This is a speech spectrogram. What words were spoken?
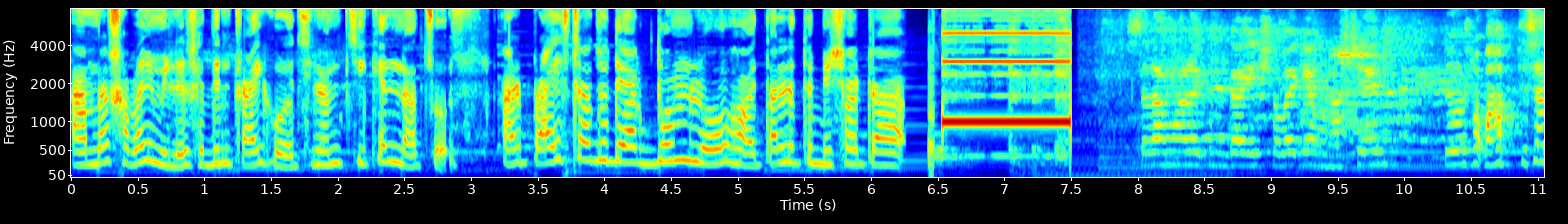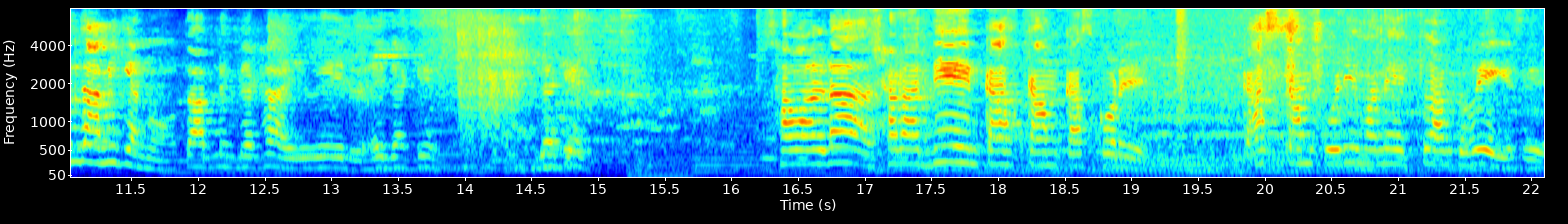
আমরা সবাই মিলে সেদিন ট্রাই করেছিলাম চিকেন নাচোস আর প্রাইসটা যদি একদম লো হয়, তাহলে তো বিষয়টা আসসালামু আলাইকুম গাই সবাই কেমন আছেন? তো ভাবতেছেন যে আমি কেন? তো আপনি দেখাই, এই- দেখেন দেখেন। সাওয়ালটা সারাদিন কাজ কাম কাজ করে। কাজ কাম করি মানে ক্লান্ত হয়ে গেছে।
